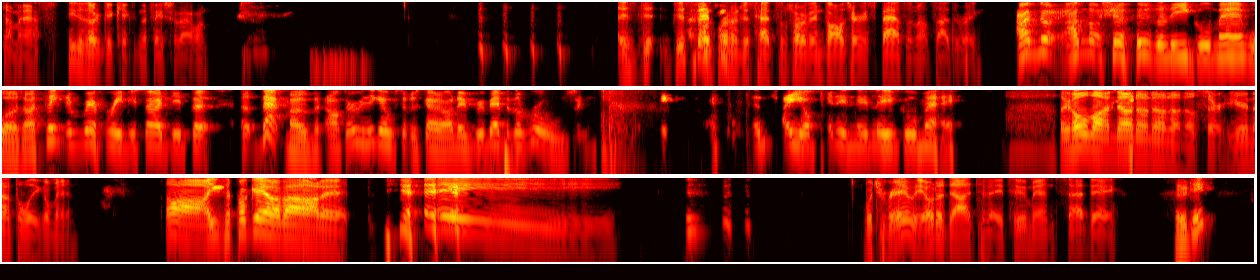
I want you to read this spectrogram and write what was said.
Dumbass. He deserved to get kicked in the face for that one. Is Di- Disco Inferno just had some sort of involuntary spasm outside the ring? I'm not. I'm not sure who the legal man was. I think the referee decided that at that moment, after everything else that was going on, he'd remember the rules and, and say you're pinning the legal man. Like, hold on. No, no, no, no, no, sir. You're not the legal man. Oh, you said forget about it. Hey. Which Ray Liotta died today too, man. Sad day. Who did?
